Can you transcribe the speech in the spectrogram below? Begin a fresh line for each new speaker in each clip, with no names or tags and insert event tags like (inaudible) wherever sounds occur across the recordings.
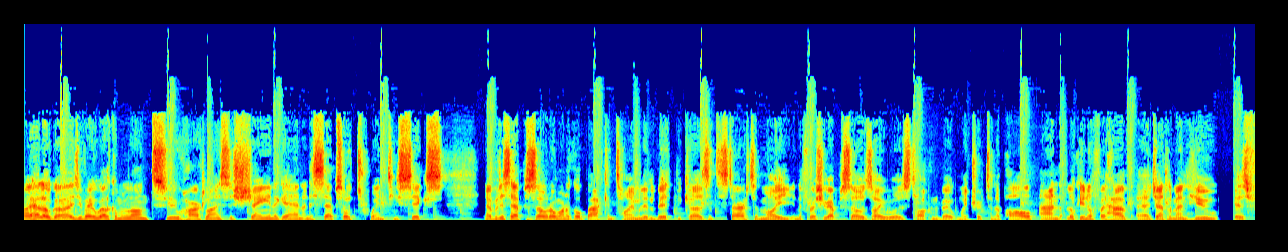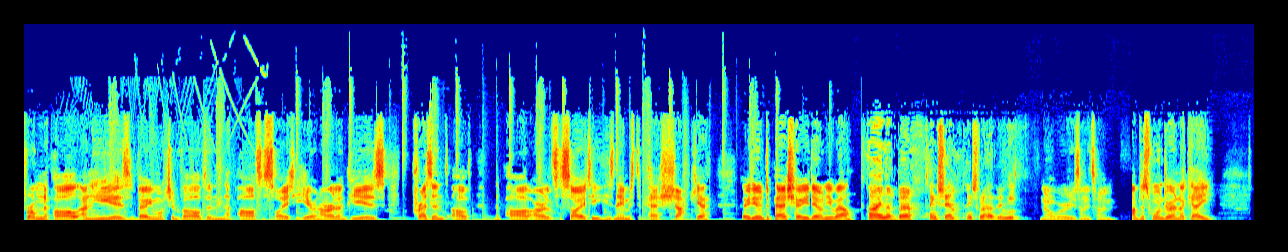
Hi, hello guys. You're very welcome along to Heartlines to Shane again, and this is episode 26. Now, for this episode, I want to go back in time a little bit because at the start of my, in the first few episodes, I was talking about my trip to Nepal. And lucky enough, I have a gentleman who is from Nepal and he is very much involved in Nepal society here in Ireland. He is president of Nepal Ireland Society. His name is Dipesh Shakya. How are you doing, Dipesh? How are you doing? Are you well?
Hi, not bad. Thanks, Shane. Thanks for having me.
No worries, anytime. I'm just wondering, okay,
